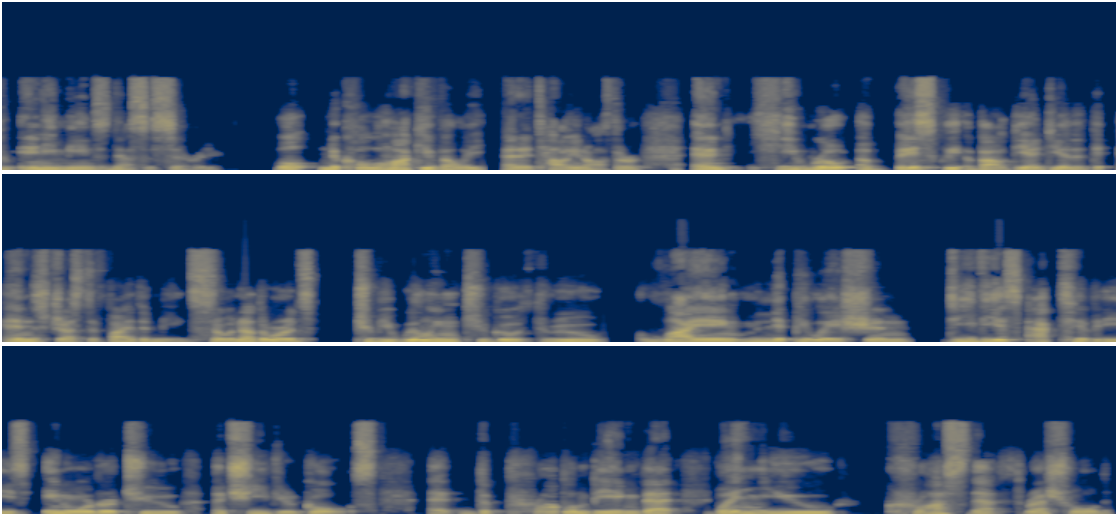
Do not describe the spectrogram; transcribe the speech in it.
through any means necessary. Well, Niccolo Machiavelli, an Italian author, and he wrote a, basically about the idea that the ends justify the means. So, in other words, to be willing to go through lying, manipulation, devious activities in order to achieve your goals. And the problem being that when you cross that threshold,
